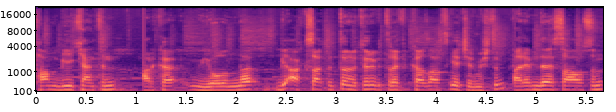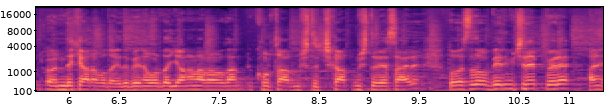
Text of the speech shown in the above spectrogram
tam Bilkent'in arka yolunda bir aksaklıktan ötürü bir trafik kazası geçirmiştim. Arem de sağ olsun öndeki arabadaydı. Beni orada yanan arabadan kurtarmıştı, çıkartmıştı vesaire. Dolayısıyla o benim için hep böyle hani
